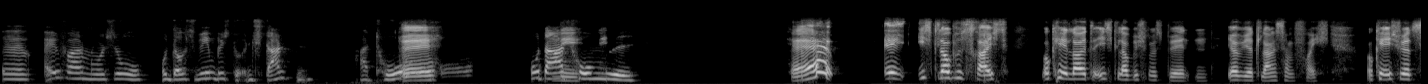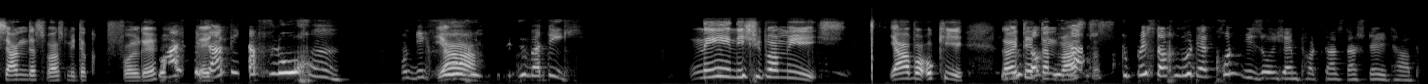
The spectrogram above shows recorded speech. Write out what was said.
Äh, einfach nur so. Und aus wem bist du entstanden? Atom Äh, oder nee. Hä? Ey, ich glaube, es reicht. Okay, Leute, ich glaube, ich muss beenden. Ja, wird langsam frech. Okay, ich würde sagen, das war's mit der Folge. Du hast Äh, gesagt, ich darf fluchen. Und ich fluche Ja. über dich. Nee, nicht über mich. Ja, aber okay. Leute, dann dieser- war's das. Du bist doch nur der Grund, wieso ich einen Podcast erstellt habe.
